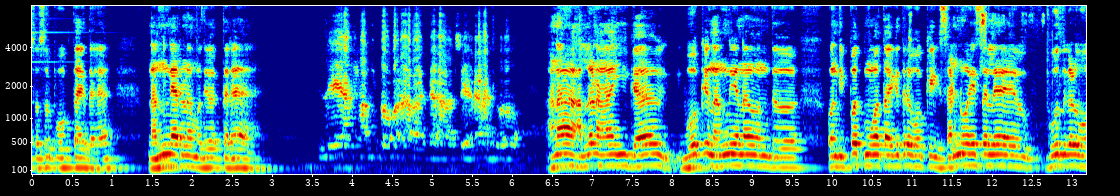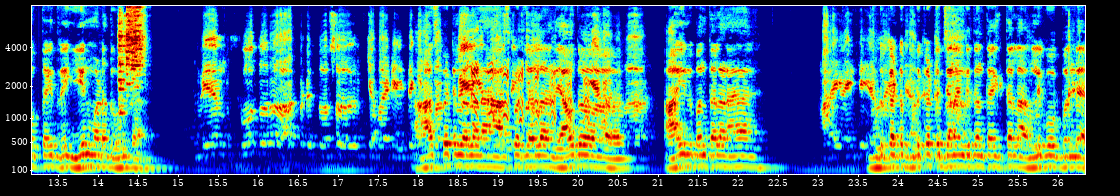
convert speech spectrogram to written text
ಸ್ವಲ್ಪ ಸ್ವಲ್ಪ ಹೋಗ್ತಾ ಇದೆ. ನನ್ನ ಯಾರಣ್ಣ ಮದುವೆ ಆಗ್ತಾರೆ? ಅಣ್ಣ, ಅಲ್ಲಣ್ಣ, ಈಗ ಓಕೆ ನನ್ನ ಏನೋ ಒಂದು, ಒಂದ್ ಇಪ್ಪತ್ ಮೂವತ್ತಾಗಿದ್ರೆ ಓಕೆ. ಈಗ ಸಣ್ಣ ವಯಸ್ಸಲ್ಲೇ ಕೂದಲುಗಳು ಹೋಗ್ತಾ ಇದ್ರೆ ಏನ್ ಮಾಡೋದು ಅಂತ? ಹಾಸ್ಪಿಟಲ್ ಅಲ್ಲಣ್ಣ ಹಾಸ್ಪಿಟಲ್ ಅಲ್ಲ ಯಾವ್ದೋ ಆಯಿಲ್ ಬಂತಲ್ಲಣ್ಣ? ಬುಡಕಟ್ಟು ಬುಡಕಟ್ಟು ಜನಾಂಗದಂತ ಇತ್ತಲ್ಲ ಅಲ್ಲಿಗೆ ಹೋಗಿ ಬಂದೆ.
